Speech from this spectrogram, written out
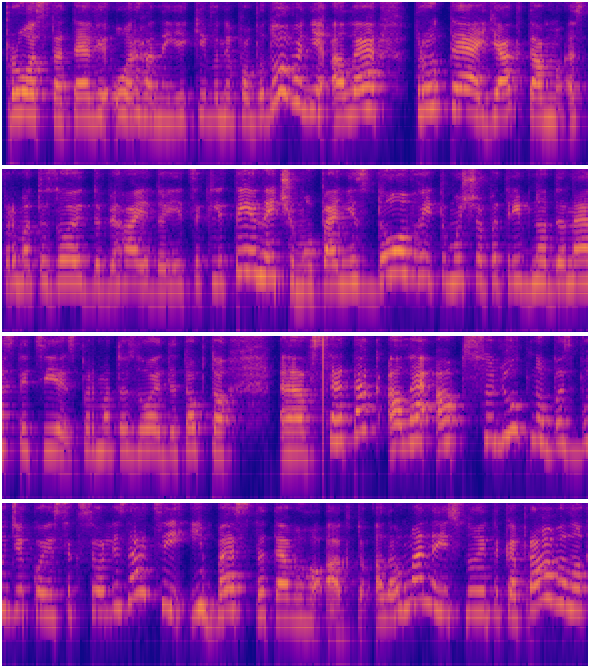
про статеві органи, які вони побудовані, але про те, як там сперматозоїд добігає до яйцеклітини, чому пеніс довгий, тому що потрібно донести ці сперматозоїди. Тобто е, все так, але абсолютно без будь-якої сексуалізації і без статевого акту. Але у мене існує таке правило,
